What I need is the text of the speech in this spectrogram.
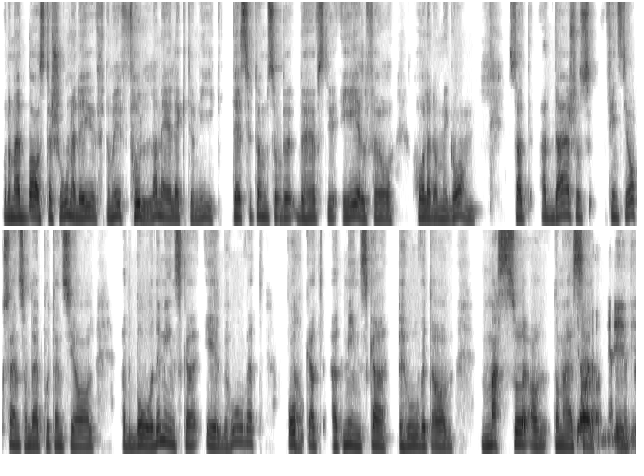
Och de här basstationerna, är ju, de är ju fulla med elektronik. Dessutom så be behövs det ju el för att hålla dem igång. Så att, att där så finns det också en sån där potential att både minska elbehovet och ja. att, att minska behovet av massor av de här ja, ja, det, det,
